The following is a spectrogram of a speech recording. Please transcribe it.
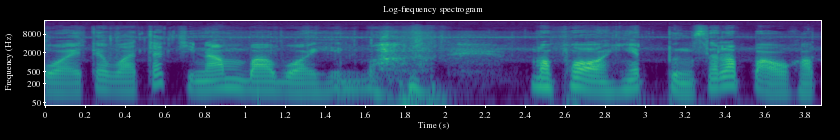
บอย แต่ว่าจักจีน้ำบาบอยเห็นบ่มาพอเฮ็ดผึ่งซาลาเปาครับ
